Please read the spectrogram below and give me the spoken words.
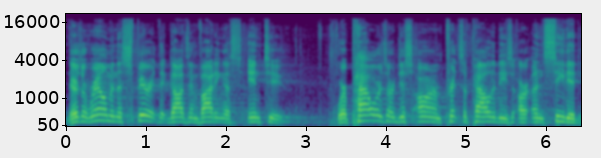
There's a realm in the spirit that God's inviting us into where powers are disarmed, principalities are unseated,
